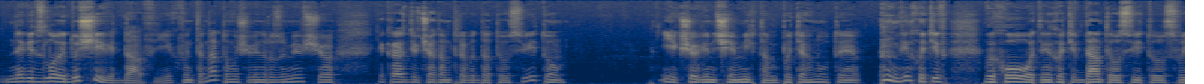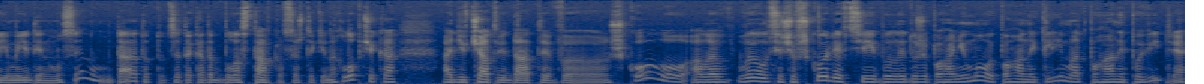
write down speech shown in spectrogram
не від злої душі віддав їх в інтернат, тому що він розумів, що якраз дівчатам треба дати освіту. І якщо він ще міг там потягнути, він хотів виховувати, він хотів дати освіту своєму єдиному сину. Та? Тобто це така була ставка все ж таки на хлопчика, а дівчат віддати в школу. Але виявилося, що в школі в цій були дуже погані умови, поганий клімат, погане повітря.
